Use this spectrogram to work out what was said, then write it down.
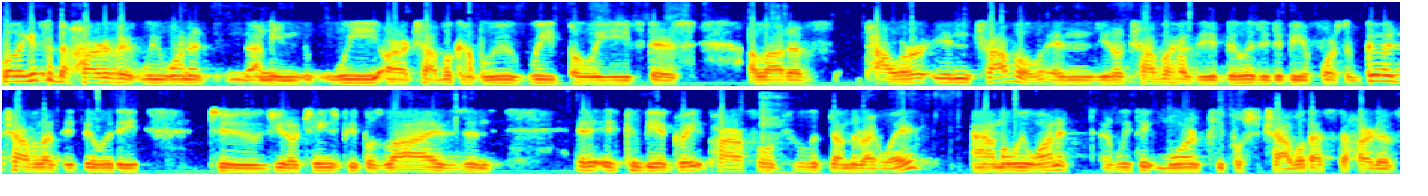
Well, I guess at the heart of it, we want to. I mean, we are a travel company. We, we believe there's a lot of power in travel, and you know, travel has the ability to be a force of good. Travel has the ability to you know change people's lives, and it, it can be a great, powerful tool if done the right way. Um, and we want it, and we think more people should travel. That's the heart of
